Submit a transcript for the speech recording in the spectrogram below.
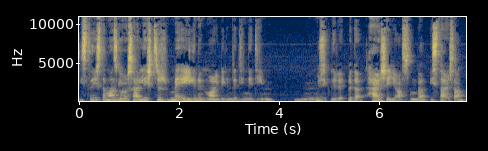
ister istemez görselleştirme eğilimim var benim de dinlediğim müzikleri ve de her şeyi aslında istersem.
